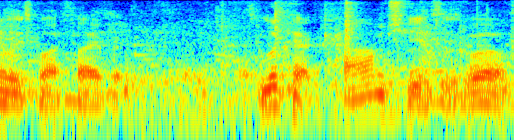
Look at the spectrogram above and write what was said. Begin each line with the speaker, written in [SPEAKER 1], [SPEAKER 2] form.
[SPEAKER 1] Millie's my favourite. Look how calm she is as well.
